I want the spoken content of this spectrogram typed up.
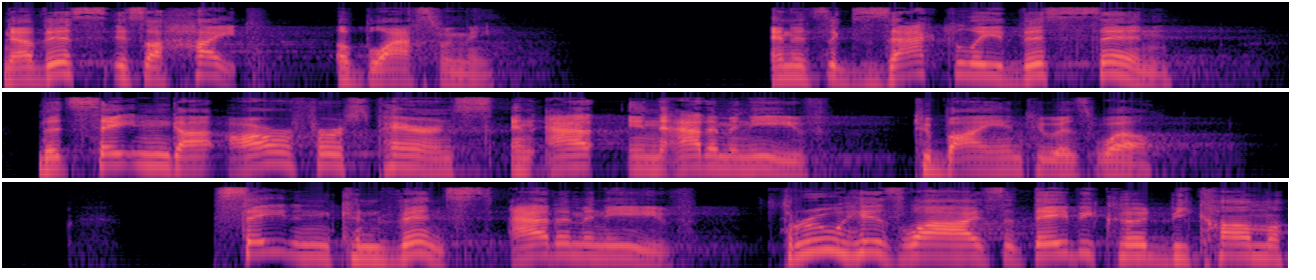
Now, this is the height of blasphemy. And it's exactly this sin that Satan got our first parents in Adam and Eve to buy into as well. Satan convinced Adam and Eve through his lies that they could become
